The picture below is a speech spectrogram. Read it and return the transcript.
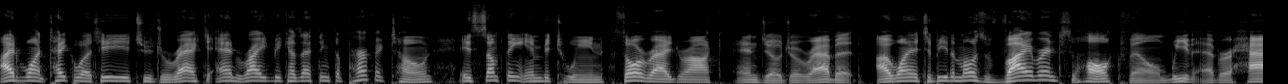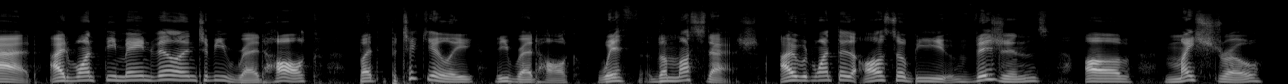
I'd want Taika Waititi to direct and write because I think the perfect tone is something in between Thor Ragnarok and Jojo Rabbit. I want it to be the most vibrant Hulk film we've ever had. I'd want the main villain to be Red Hulk, but particularly the Red Hulk with the mustache. I would want there to also be visions of Maestro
